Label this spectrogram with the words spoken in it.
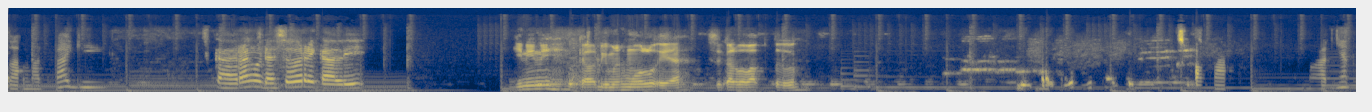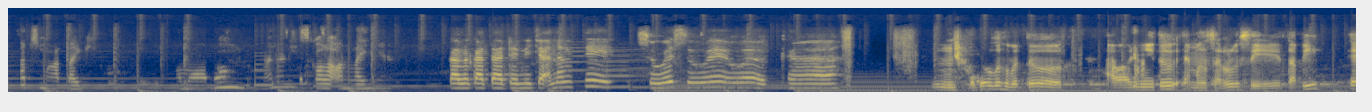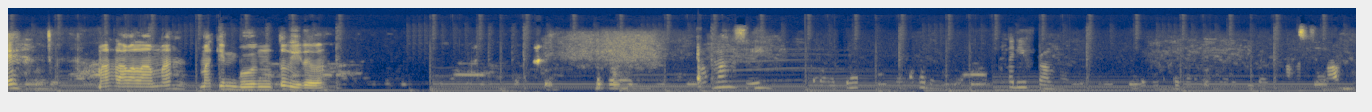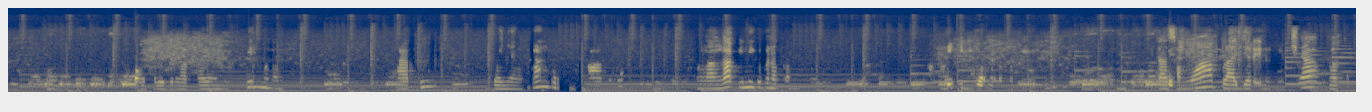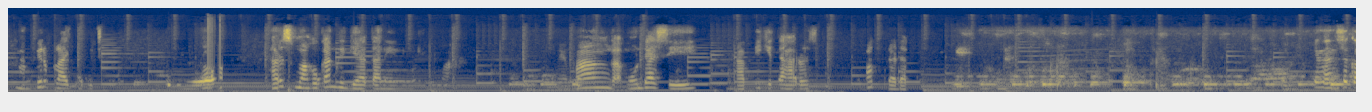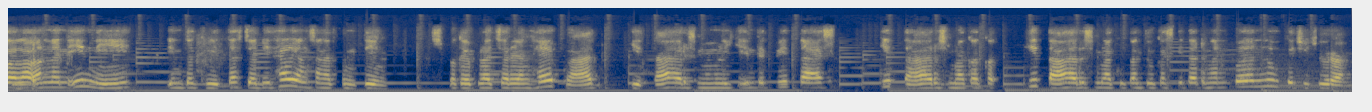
Selamat pagi. Sekarang udah sore kali. Gini nih, kalau di rumah mulu ya, suka lupa waktu. Semangatnya tetap semangat pagi. Ngomong-ngomong, gimana nih sekolah online-nya? Kalau kata Denny Cak nanti, suwe-suwe weka. Hmm, betul tuh, betul. Awalnya itu emang seru sih, tapi eh malah lama-lama makin buntu gitu. Emang sih, tadi from. Ada beberapa yang mungkin menganggap tapi kebanyakan aku menganggap ini kebenaran kita semua pelajar Indonesia bahkan hampir pelajar di dunia harus melakukan kegiatan ini rumah. Memang nggak mudah sih, tapi kita harus cepat beradaptasi. Dengan sekolah online ini, integritas jadi hal yang sangat penting. Sebagai pelajar yang hebat, kita harus memiliki integritas. Kita harus melakukan kita harus melakukan tugas kita dengan penuh kejujuran.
